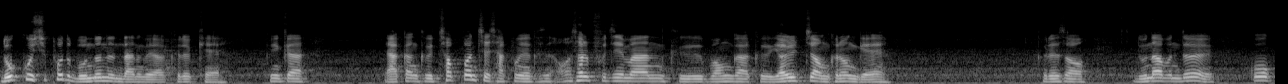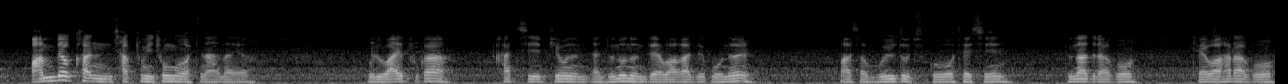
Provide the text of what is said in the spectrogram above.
놓고 싶어도 못 놓는다는 거야 그렇게. 그러니까 약간 그 첫 번째 작품에 그 어설프지만 그 뭔가 그 열정 그런 게. 그래서 누나분들 꼭 완벽한 작품이 좋은 것 같진 않아요. 우리 와이프가 같이 비 오는, 아, 눈 오는데 와가지고 오늘 와서 물도 주고 대신 누나들하고 대화하라고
